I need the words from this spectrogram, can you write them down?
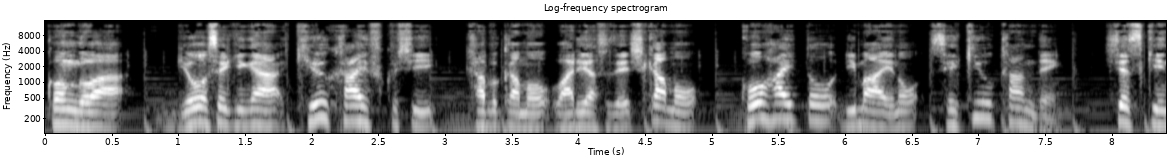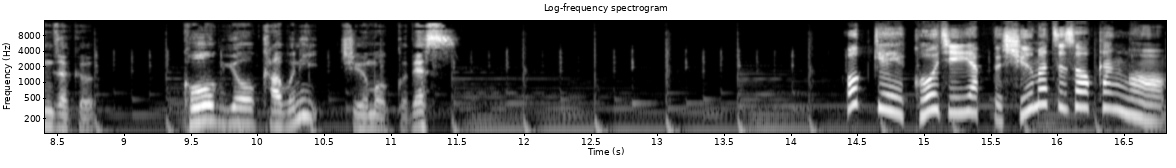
今後は業績が急回復し、株価も割安で、しかも高配当利回りの石油関連、非鉄金属、鉱業株に注目です。OK コージーアップ週末増刊号。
